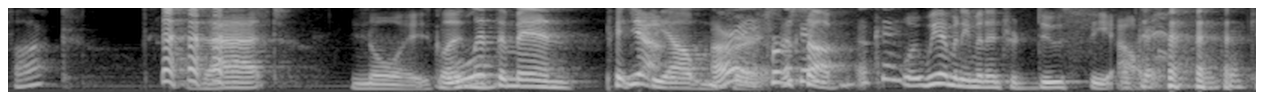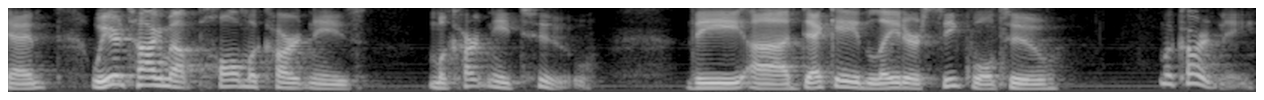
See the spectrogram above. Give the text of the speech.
fuck that noise, Glenn? Let the man pitch Yeah. the album All right. first. First Okay, off, okay. we- we haven't even introduced the album. Okay. We are talking about Paul McCartney's McCartney 2, the uh, decade later sequel to McCartney,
